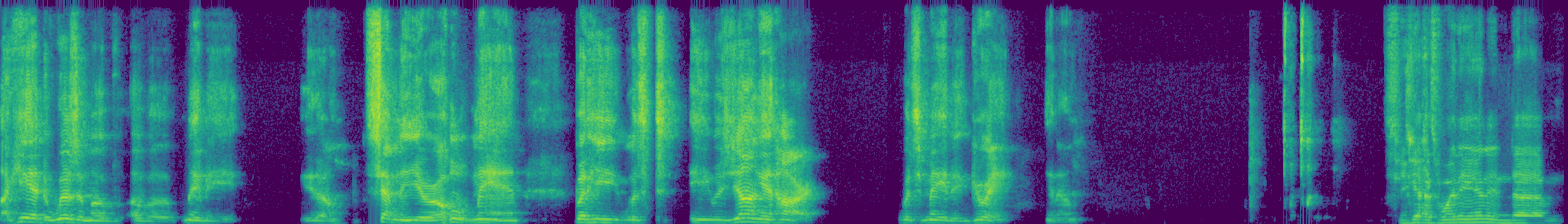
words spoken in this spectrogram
like he had the wisdom of of a maybe you know 70 year old man but he was he was young at heart which made it great you know so you guys went in and um,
